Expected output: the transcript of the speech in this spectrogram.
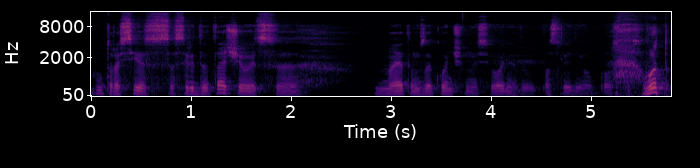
Вот Россия сосредотачивается. На этом закончим на сегодня. Это последний вопрос. Вот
